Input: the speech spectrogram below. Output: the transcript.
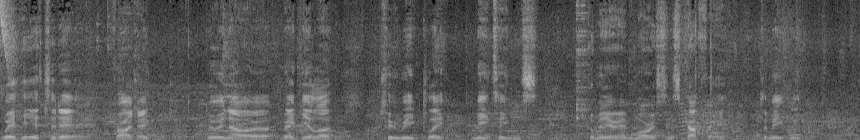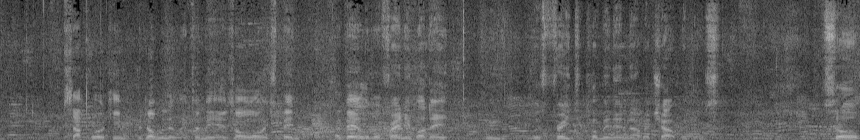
We're here today, Friday, doing our regular two weekly meetings. Come here in Morrison's Cafe to meet with staff working predominantly for me, as although it's been available for anybody who was free to come in and have a chat with us. So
